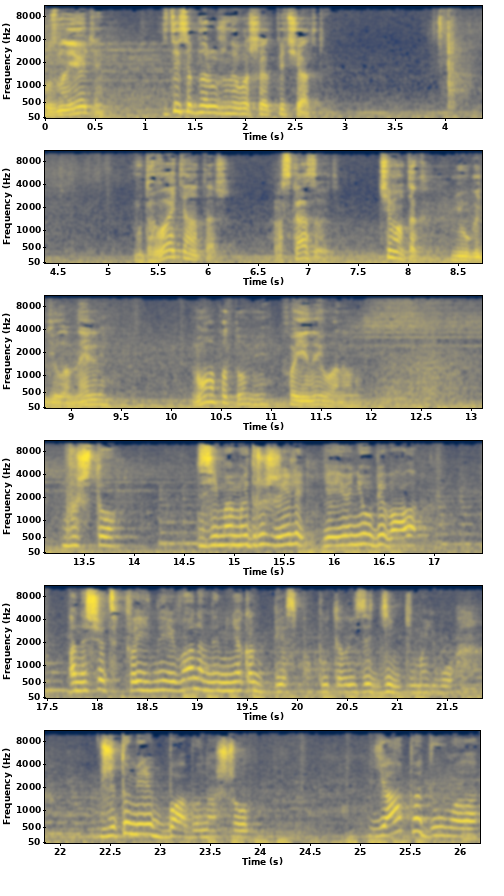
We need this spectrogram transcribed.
Узнаете? Здесь обнаружены ваши отпечатки. Ну давайте, Наташа, рассказывайте. Чем вам так не угодила Нелли? Ну, а потом и Фаина Ивановна. Вы что? Зимой мы дружили, я ее не убивала. А насчет Фаины Ивановны меня как бес попутал из-за Димки моего. В Житомире бабу нашел. Я подумала,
